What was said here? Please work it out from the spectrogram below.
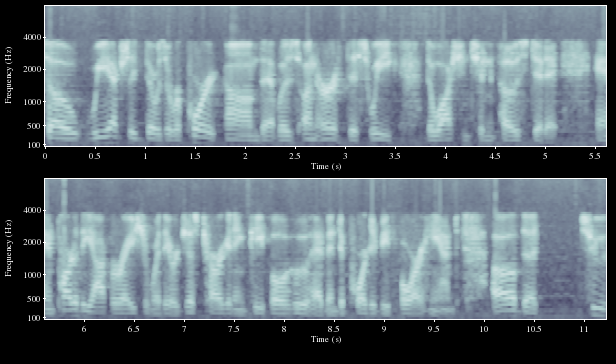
So we actually, there was a report um, that was unearthed this week. The Washington Post did it. And part of the operation where they were just targeting people who had been deported beforehand, of the two,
